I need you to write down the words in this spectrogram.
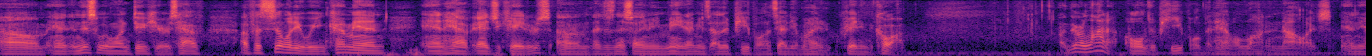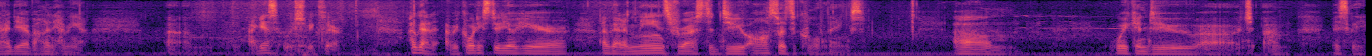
Um, and, and, this is what we want to do here is have a facility where you can come in and have educators. Um, that doesn't necessarily mean me, that means other people. That's the idea behind creating the co-op. there are a lot of older people that have a lot of knowledge, and the idea behind having a, um, I guess we should be clear. I've got a recording studio here. I've got a means for us to do all sorts of cool things. Um, we can do uh, um, basically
